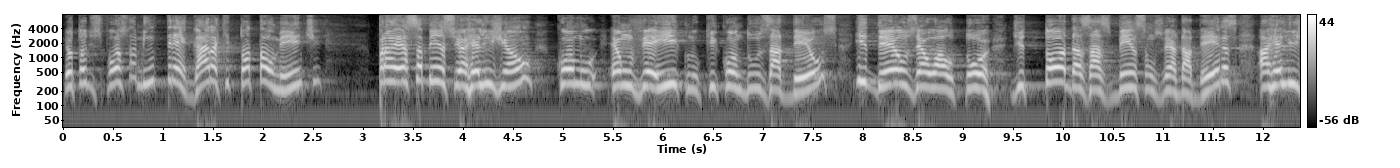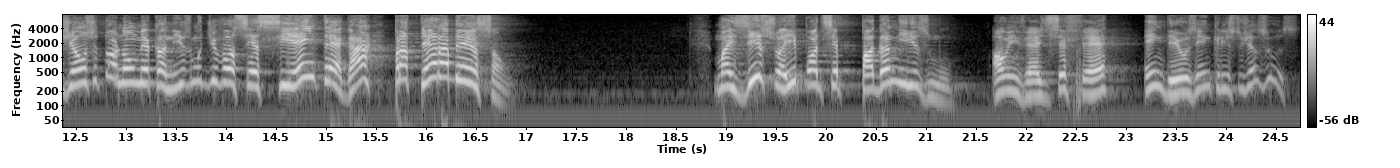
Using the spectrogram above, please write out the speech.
eu estou disposto a me entregar aqui totalmente para essa bênção. E a religião, como é um veículo que conduz a Deus, e Deus é o autor de todas as bênçãos verdadeiras, a religião se tornou um mecanismo de você se entregar para ter a bênção. Mas isso aí pode ser paganismo, ao invés de ser fé em Deus e em Cristo Jesus.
